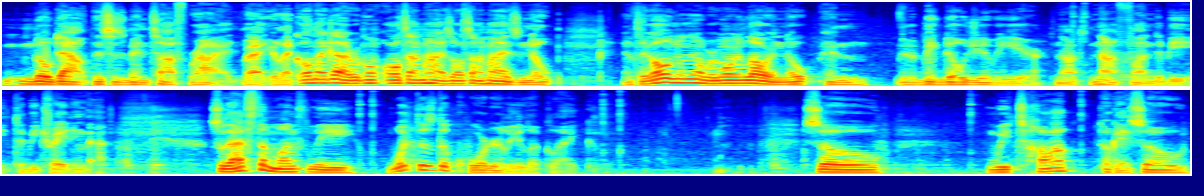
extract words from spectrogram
no doubt this has been tough ride, right? You're like, oh my god, we're going all time highs, all time highs. Nope. And it's like, oh no no, we're going lower. Nope. And a big doji of a year. Not not fun to be to be trading that. So that's the monthly. What does the quarterly look like? So we talked. Okay, so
